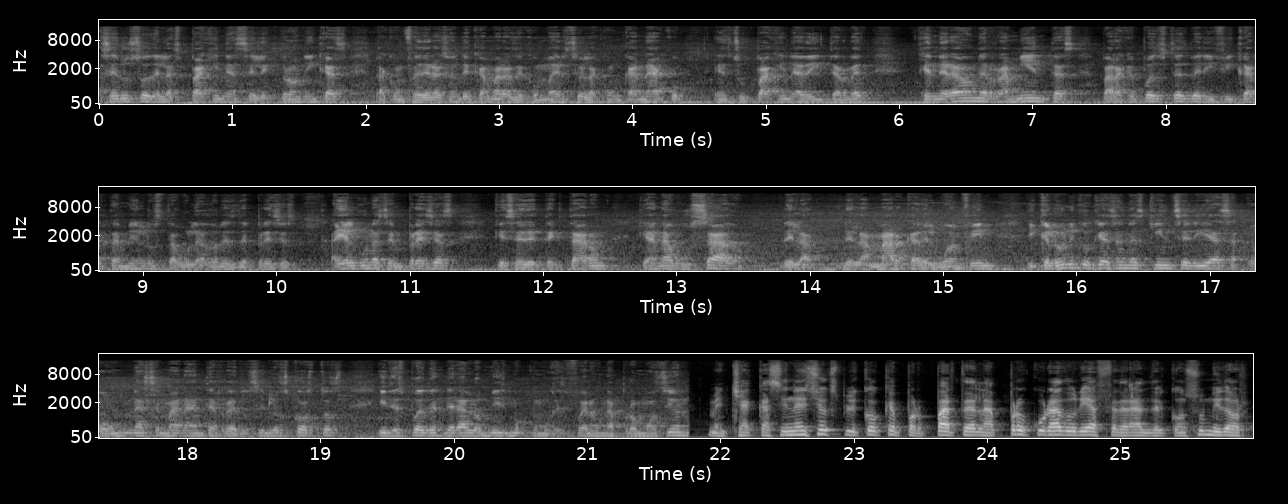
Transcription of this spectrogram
hacer uso de las páginas electrónicas, la Confederación de Cámaras de Comercio, la Concanaco, en su página de internet, generaron herramientas para que pueda usted verificar también los tabuladores de precios. Hay algunas empresas que se detectaron que han abusado de la, de la marca del buen fin y que lo único que hacen es 15 días o una semana antes reducir los costos y después vender a lo mismo como si fuera una promoción. Menchaca Silencio explicó que por parte de la Procuraduría Federal del Consumidor,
